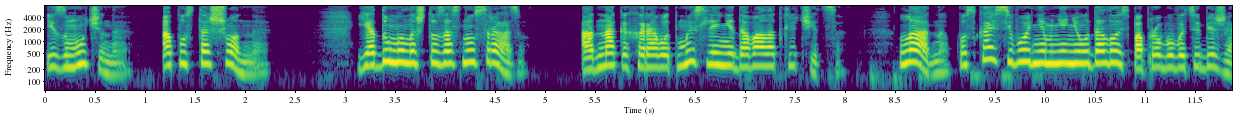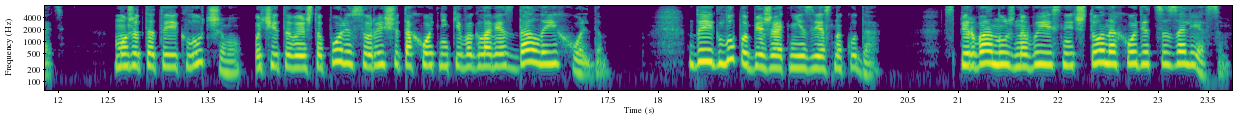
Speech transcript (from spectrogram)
измученная, опустошенная. Я думала, что засну сразу, однако хоровод мыслей не давал отключиться. Ладно, пускай сегодня мне не удалось попробовать убежать. Может, это и к лучшему, учитывая, что по лесу рыщут охотники во главе с Даллой и Хольдом. Да и глупо бежать неизвестно куда. Сперва нужно выяснить, что находится за лесом.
